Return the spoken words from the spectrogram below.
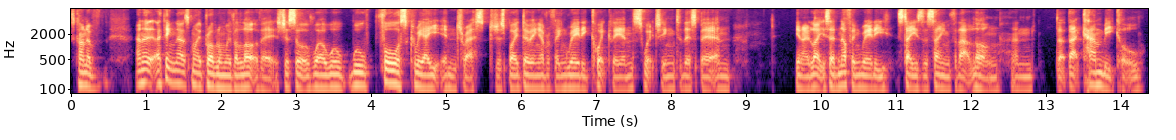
it's kind of and I, I, think that's my problem with a lot of it. It's just sort of well, we'll we'll force create interest just by doing everything really quickly and switching to this bit, and you know, like you said, nothing really stays the same for that long, and that that can be cool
